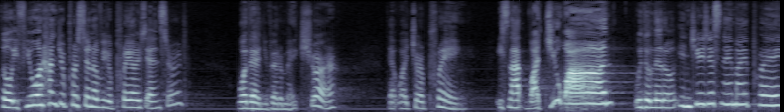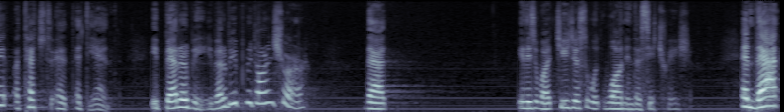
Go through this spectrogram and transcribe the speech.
So if you want 100% of your prayers answered, well, then you better make sure that what you're praying is not what you want with a little, in Jesus' name I pray, attached to it at the end. It better be. You better be pretty darn sure that it is what Jesus would want in the situation. And that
